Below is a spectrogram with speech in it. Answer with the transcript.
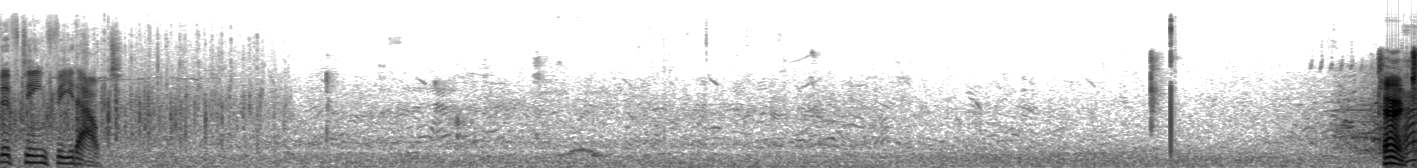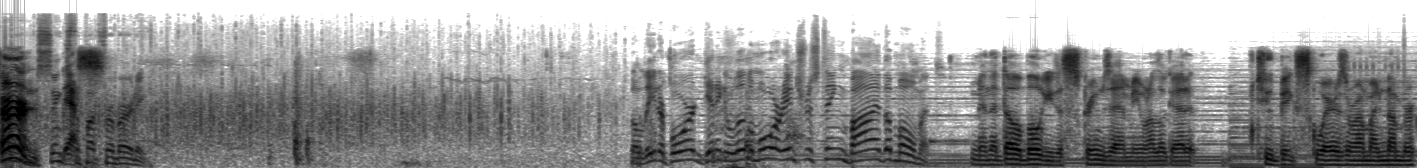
15 feet out. Turn, And turn! Sinks the putt Yes! for birdie. The leaderboard getting a little more interesting by the moment. Man, that double bogey just screams at me when I look at it. Two big squares around my number.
